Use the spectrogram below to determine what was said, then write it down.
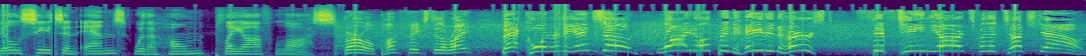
Bills season ends with a home playoff loss. Burrow pump fakes to the right, back corner of the end zone, wide open Hayden Hurst, 15 yards for the touchdown.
